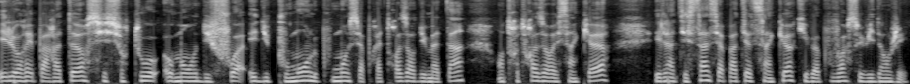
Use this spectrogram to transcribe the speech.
Et le réparateur, c'est surtout au moment du foie et du poumon. Le poumon, c'est après 3 heures du matin, entre 3 heures et 5 heures. Et l'intestin, c'est à partir de 5 heures qu'il va pouvoir se vidanger.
